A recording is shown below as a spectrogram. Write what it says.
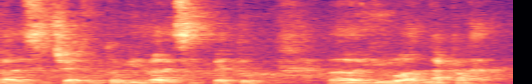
24. i 25. Uh, jula na Kaleru.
